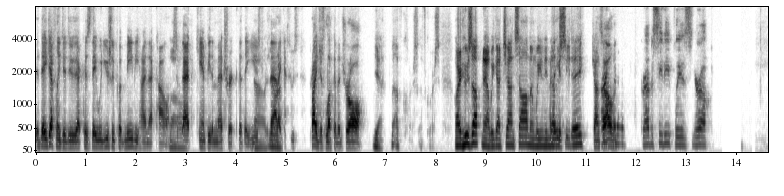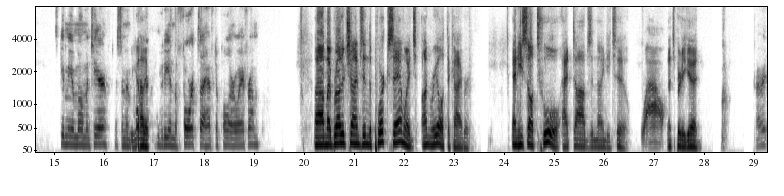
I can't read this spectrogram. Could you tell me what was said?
they definitely did do that because they would usually put me behind that column. So Oh. that can't be the metric that they used No, for you're that. I guess it was probably just luck of the draw. Yeah, of course, of course. All right, who's up now? We got John Solomon. We need another CD. John Solomon. can I grab a CD, please. You're up. Just give me a moment here. There's some important activity in the fort I have to pull her away from. Uh, my brother chimes in the pork sandwich, unreal at the Khyber. And he saw Tool at Dobbs in 92. Wow. That's pretty good. All right.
